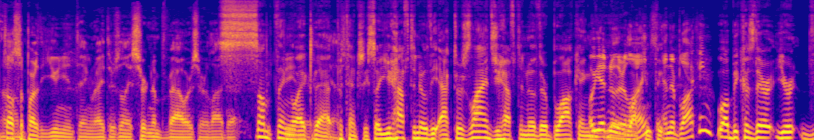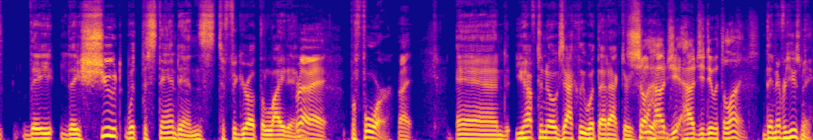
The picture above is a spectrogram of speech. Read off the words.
It's also um, part of the union thing, right? There's only a certain number of hours they're allowed to. something like there, that yes. potentially. So you have to know the actors' lines. You have to know their blocking. Oh, you had to know their lines through- and they're blocking. Well, because they're you're they they shoot with the stand-ins to figure out the lighting Right, right. before right, and you have to know exactly what that actor's So doing. So how'd you how'd you do with the lines? They never used me.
